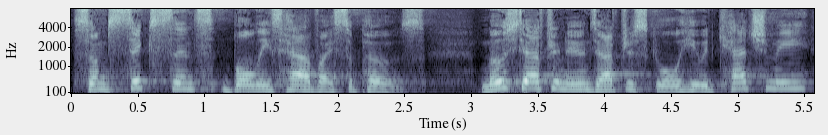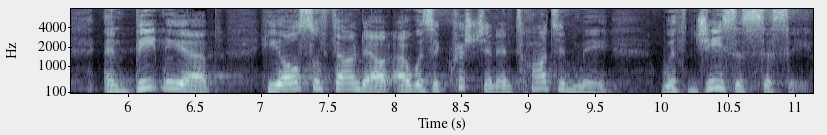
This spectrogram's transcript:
Some sixth sense bullies have, I suppose. Most afternoons after school, he would catch me and beat me up. He also found out I was a Christian and taunted me with Jesus Sissy.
